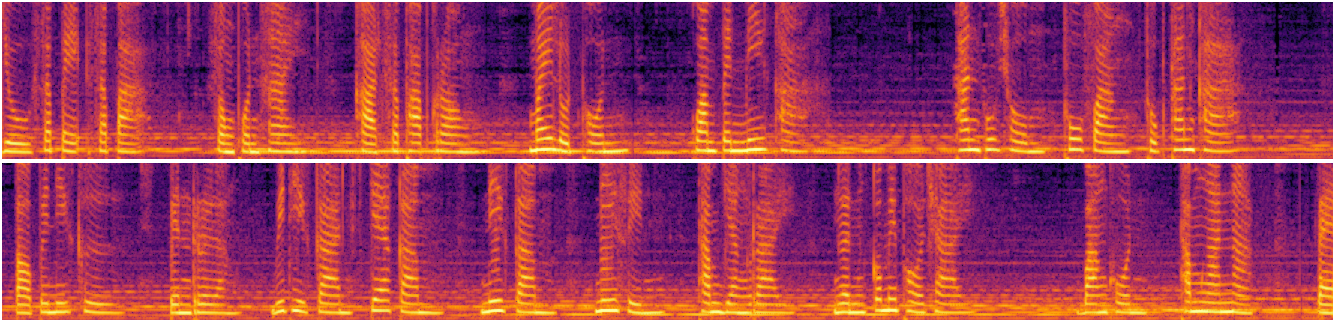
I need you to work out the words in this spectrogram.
อยู่สเปะสปะ ส่งผลให้ ขาดสภาพคล่อง ไม่หลุดพ้น ความเป็นหนี้ค่ะ ท่านผู้ชม ผู้ฟังทุกท่านคะต่อไปนี้คือ เป็นเรื่องวิธีการแก้กรรมหนี้กรรมหนี้สินทำอย่างไร เงินก็ไม่พอใช้ บางคนทำงานหนัก แต่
